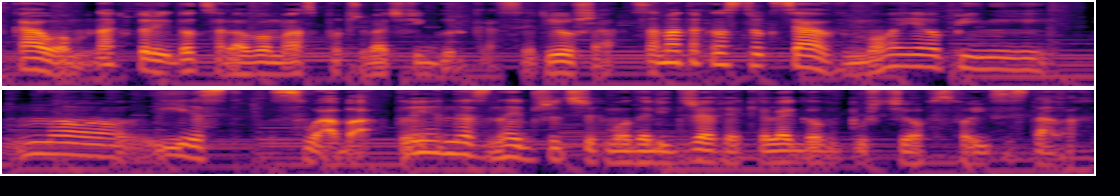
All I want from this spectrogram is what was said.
skałą, na której docelowo ma spoczywać figurka Syriusza. Sama ta konstrukcja, w mojej opinii, no, jest słaba. To jedna z najbrzydszych modeli drzew, jakie LEGO wypuściło w swoich zestawach.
